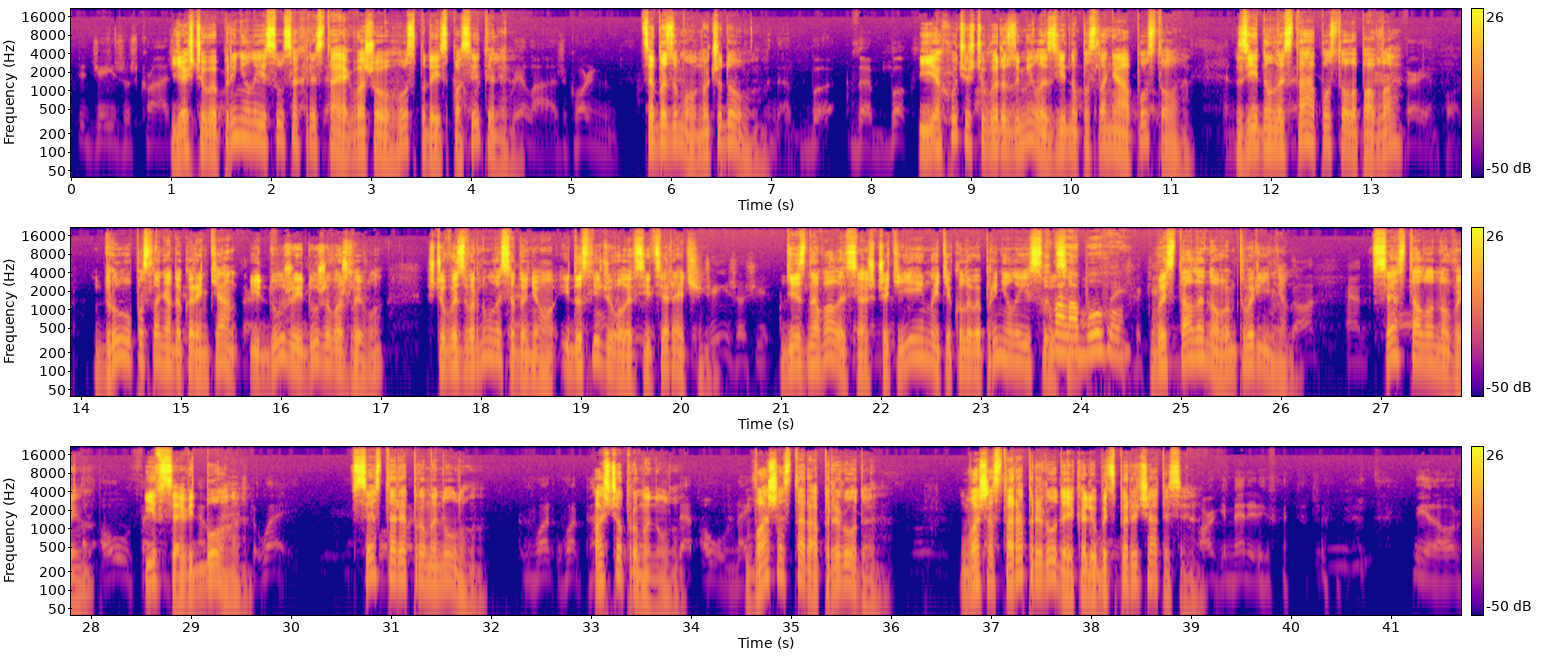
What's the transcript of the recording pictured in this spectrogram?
якщо ви прийняли Ісуса Христа як вашого Господа і Спасителя, це безумовно чудово. І я хочу, щоб ви розуміли, згідно послання апостола, згідно листа апостола Павла, другого послання до коринтян, і дуже і дуже важливо, щоб ви звернулися до нього і досліджували всі ці речі. Дізнавалися, що тієї миті, коли ви прийняли Хвала Богу. ви стали новим творінням. Все стало новим, і все від Бога. Все старе проминуло. А що проминуло? Ваша стара природа. Ваша стара природа, яка любить сперечатися,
